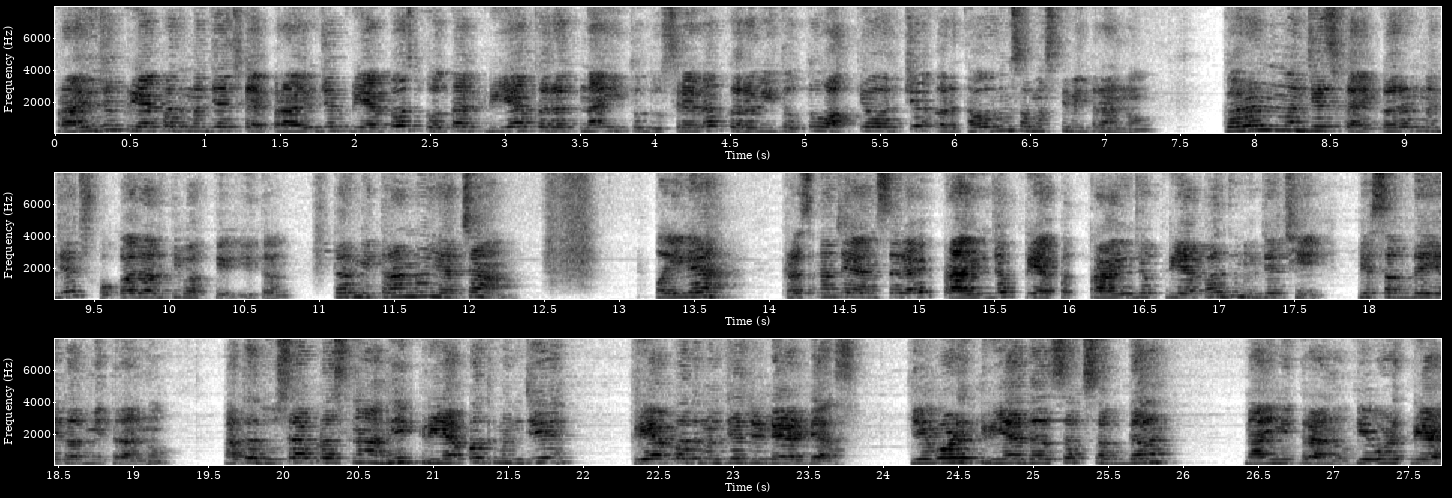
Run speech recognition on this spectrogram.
प्रायोजक क्रियापद म्हणजेच काय? प्रायोजक क्रियापद स्वतः क्रिया करत नाही तो दुसऱ्याला करवितो. तो वाक्यावरच्या अर्थावरून समजते मित्रांनो. करण म्हणजेच काय? करण म्हणजेच होकारार्थी वाक्य. इथं तर मित्रांनो याच्या पहिल्या प्रश्नाचे आन्सर आहे प्रायोजक क्रियापद. प्रायोजक क्रियापद म्हणजेच हे हे शब्द येतात मित्रांनो. आता दुसरा प्रश्न आहे क्रियापद म्हणजे क्रियापद म्हणजे जे डॅश डॅश केवळ क्रियादर्शक शब्द नाही मित्रांनो. केवळ क्रिया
